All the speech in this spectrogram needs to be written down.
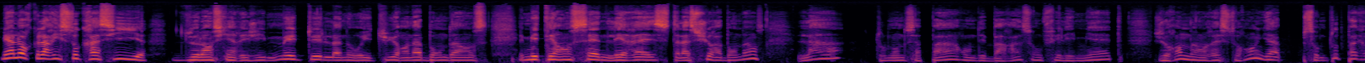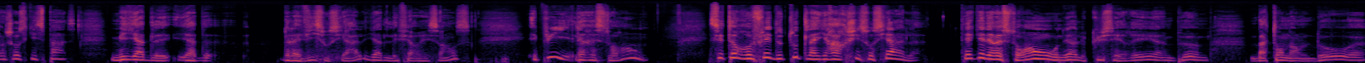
Mais alors que l'aristocratie de l'Ancien Régime mettait de la nourriture en abondance et mettait en scène les restes, la surabondance, là, tout le monde part, on débarrasse, on fait les miettes. Je rentre dans le restaurant, il y a somme toute pas grand-chose qui se passe. Mais il y a, de, la vie sociale, il y a de l'effervescence. Et puis, les restaurants, c'est un reflet de toute la hiérarchie sociale. Il y a des restaurants où on a le cul serré, un peu bâton dans le dos. Euh,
